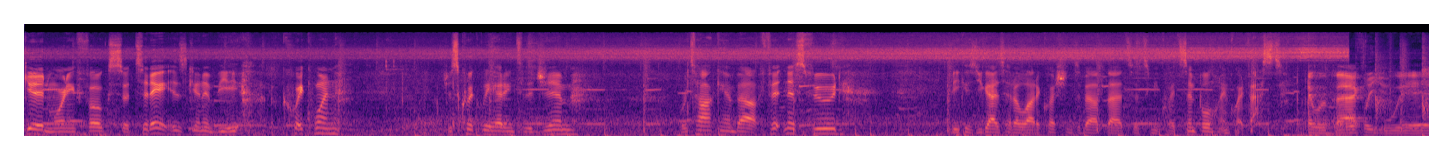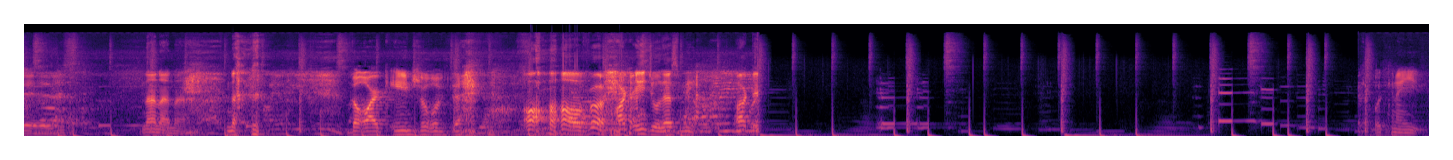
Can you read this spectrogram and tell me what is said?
Good morning folks. So today is gonna be a quick one. Just quickly heading to the gym. We're talking about fitness food because you guys had a lot of questions about that, so it's gonna be quite simple and quite fast. And we're back with No, no, no. the Archangel of Death. Oh, bro, Archangel, that's me. Arch what can I eat?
